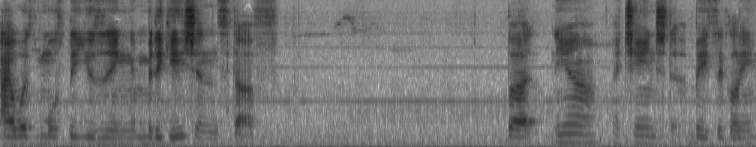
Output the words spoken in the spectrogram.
I was mostly using mitigation stuff. But, yeah, I changed, basically.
